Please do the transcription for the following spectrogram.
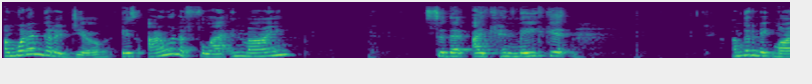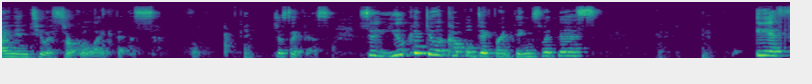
And what I'm going to do is I want to flatten mine so that I can make it, I'm going to make mine into a circle like this, just like this. So you can do a couple different things with this. If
